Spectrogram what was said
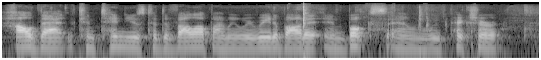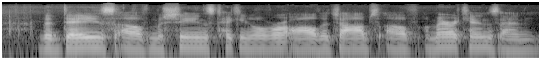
how that continues to develop. I mean, we read about it in books and we picture the days of machines taking over all the jobs of Americans and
